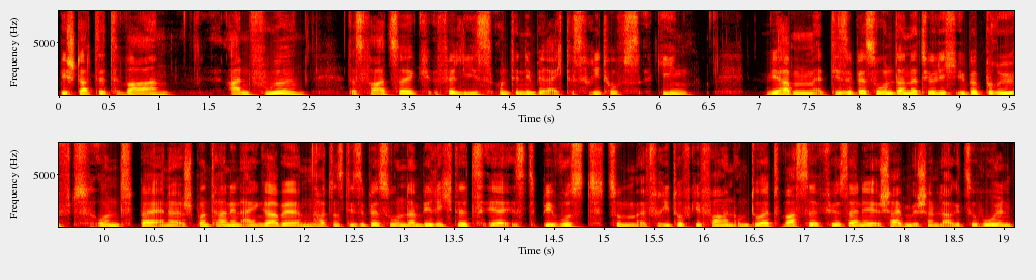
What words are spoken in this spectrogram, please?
bestattet war, anfuhr, das Fahrzeug verließ und in den Bereich des Friedhofs ging. Wir haben diese Person dann natürlich überprüft und bei einer spontanen Eingabe hat uns diese Person dann berichtet, er ist bewusst zum Friedhof gefahren, um dort Wasser für seine Scheibenwischanlage zu holen,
